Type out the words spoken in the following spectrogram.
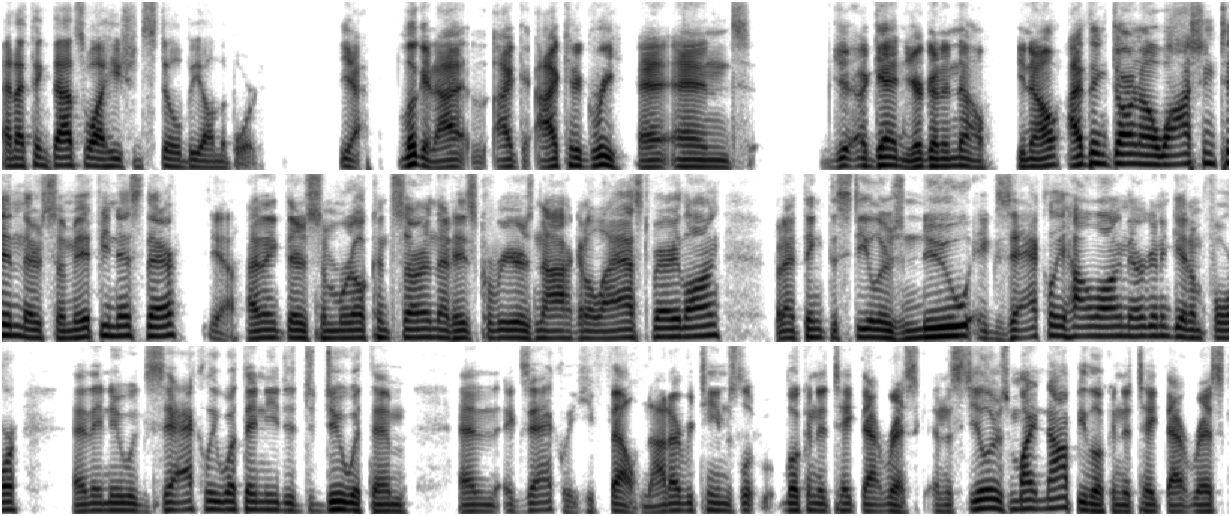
And I think that's why he should still be on the board. Yeah. Look at I I, I could agree. And, and again, you're going to know. You know, I think Darnell Washington, there's some iffiness there. Yeah. I think there's some real concern that his career is not going to last very long. But I think the Steelers knew exactly how long they're going to get him for and they knew exactly what they needed to do with him. And exactly, he fell. Not every team's lo- looking to take that risk, and the Steelers might not be looking to take that risk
